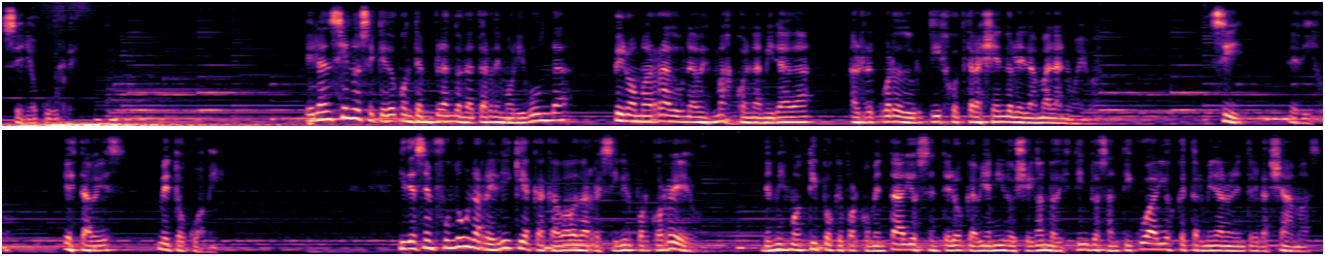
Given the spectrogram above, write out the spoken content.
se le ocurre. El anciano se quedó contemplando la tarde moribunda, pero amarrado una vez más con la mirada al recuerdo de Urquijo trayéndole la mala nueva. Sí, le dijo, esta vez me tocó a mí. Y desenfundó una reliquia que acababa de recibir por correo, del mismo tipo que por comentarios se enteró que habían ido llegando a distintos anticuarios que terminaron entre las llamas,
